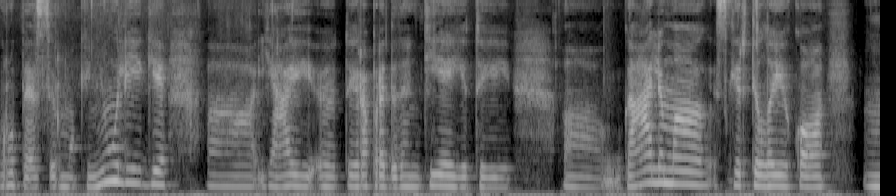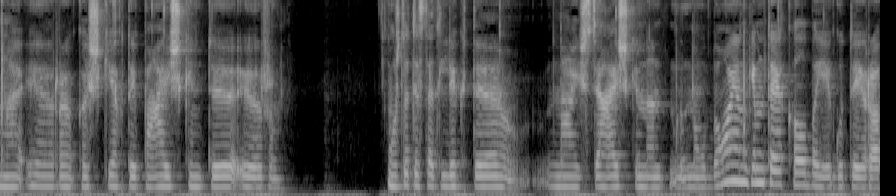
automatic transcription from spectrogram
grupės ir mokinių lygį. Jei tai yra pradedantieji, tai galima skirti laiko ir kažkiek tai paaiškinti ir užduotis atlikti, na, išsiaiškinant, naudojant gimtąją kalbą, jeigu tai yra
